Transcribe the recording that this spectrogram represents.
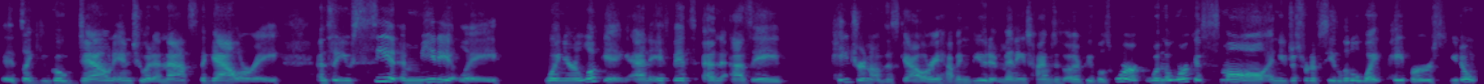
It's like you go down into it and that's the gallery. And so you see it immediately when you're looking. And if it's, and as a patron of this gallery, having viewed it many times with other people's work, when the work is small and you just sort of see little white papers, you don't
